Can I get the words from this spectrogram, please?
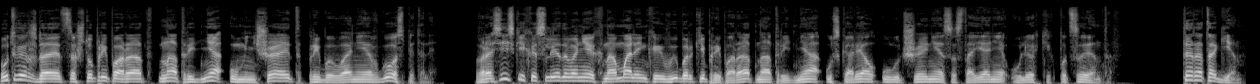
Утверждается, что препарат на три дня уменьшает пребывание в госпитале. В российских исследованиях на маленькой выборке препарат на три дня ускорял улучшение состояния у легких пациентов. Тератоген.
